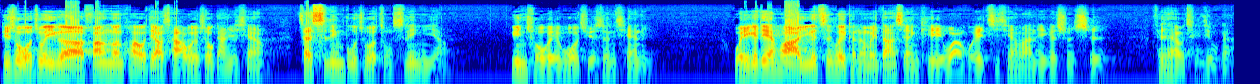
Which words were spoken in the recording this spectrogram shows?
比如说，我做一个反垄断跨国调查，我有时候感觉像在司令部做总司令一样，运筹帷幄，决胜千里。我一个电话，一个智慧，可能为当事人可以挽回几千万的一个损失，非常有成就感。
